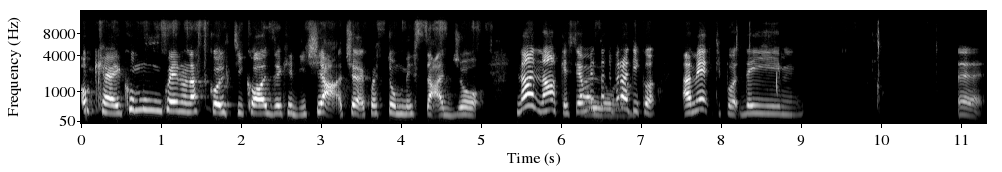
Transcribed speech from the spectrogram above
Ok, comunque non ascolti cose che dici, ah, cioè questo è un messaggio. No, no, che sia un allora. messaggio, però dico, a me tipo dei... Eh,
